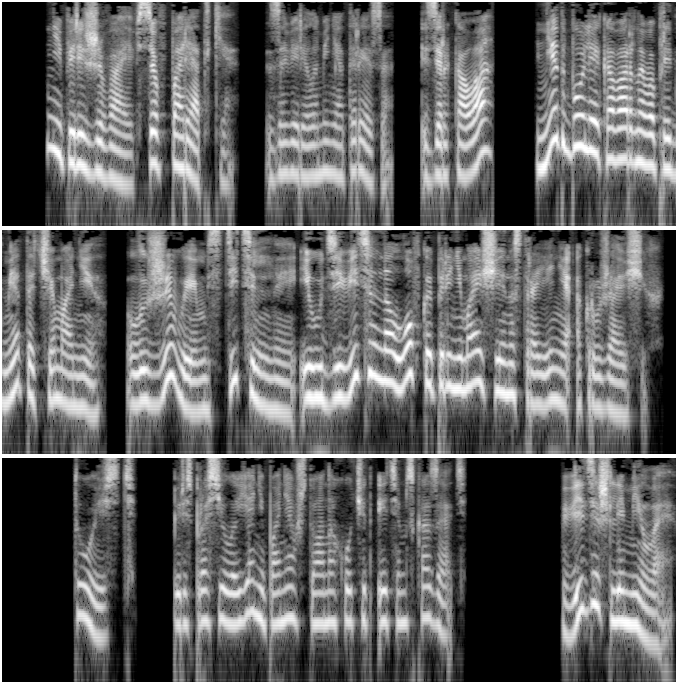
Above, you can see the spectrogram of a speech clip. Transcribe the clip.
— Не переживай, все в порядке, — заверила меня Тереза. — Зеркала? Нет более коварного предмета, чем они, Лживые, мстительные и удивительно ловко перенимающие настроение окружающих. — То есть? — переспросила я, не поняв, что она хочет этим сказать. — Видишь ли, милая,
